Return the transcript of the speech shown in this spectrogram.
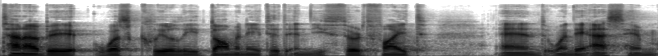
Tanabe was clearly dominated in the third fight. And when they asked him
